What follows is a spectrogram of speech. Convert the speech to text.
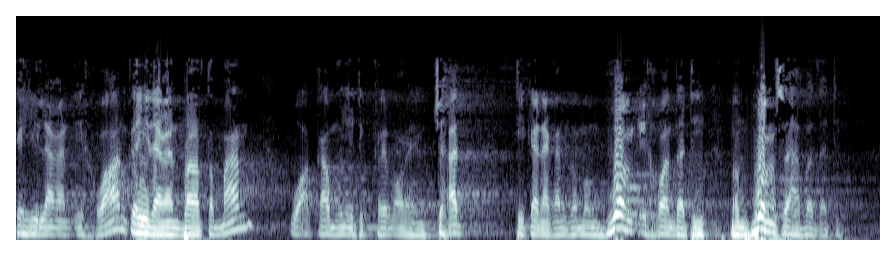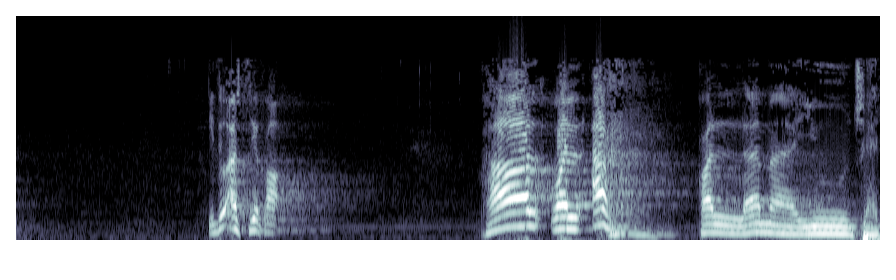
kehilangan ikhwan, kehilangan para teman, wah kamunya diklaim orang yang jahat, dikarenakan kau membuang ikhwan tadi, membuang sahabat tadi. Itu asdiqa. Qal wal akh qallama yujad.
